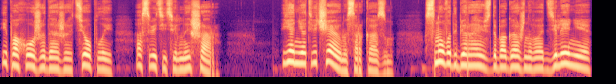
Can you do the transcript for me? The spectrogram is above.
и, похоже, даже теплый осветительный шар. Я не отвечаю на сарказм. Снова добираюсь до багажного отделения,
